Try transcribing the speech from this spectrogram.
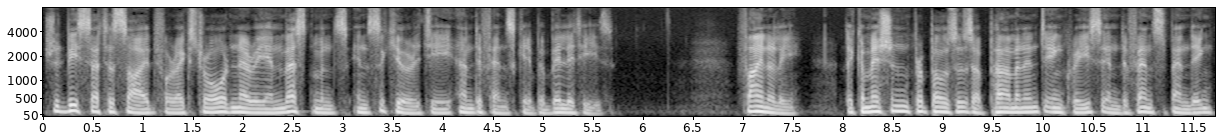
should be set aside for extraordinary investments in security and defense capabilities. Finally, the Commission proposes a permanent increase in defense spending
